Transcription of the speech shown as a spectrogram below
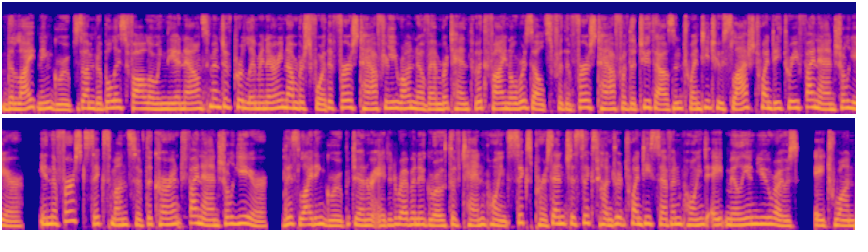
the Lightning Group Zumtobel is following the announcement of preliminary numbers for the first half year on November 10 with final results for the first half of the 2022-23 financial year. In the first six months of the current financial year, this lighting group generated revenue growth of 10.6% to 627.8 million euros, H1,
